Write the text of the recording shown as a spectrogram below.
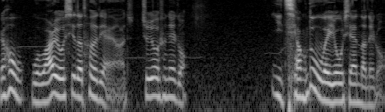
然后我玩游戏的特点啊，就又是那种以强度为优先的那种，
